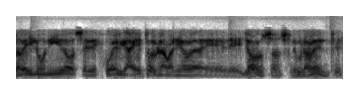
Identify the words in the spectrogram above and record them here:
Reino Unido se descuelga, esto es una maniobra de, Johnson seguramente,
